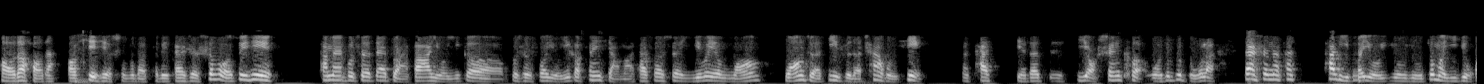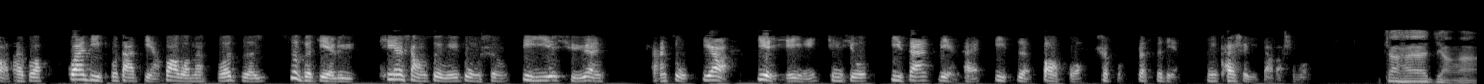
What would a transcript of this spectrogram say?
好的，好的，好，谢谢师傅的慈悲开示。师傅，最近他们不是在转发有一个，不是说有一个分享嘛？他说是一位王王者弟子的忏悔信，呃他写的比较深刻，我就不读了。但是呢，他他里边有有有这么一句话，他说观地菩萨点化我们佛子四个戒律，天上最为众生：第一，许愿传素；第二，戒邪淫清修；第三，敛财；第四，报佛。师傅，这四点您开始一下吧，师傅。这还要讲啊？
